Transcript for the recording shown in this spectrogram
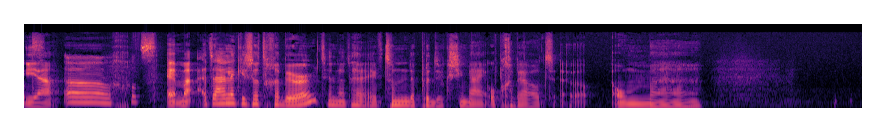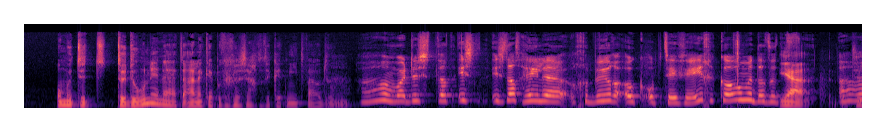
Ja, Oh, god. en, maar uiteindelijk is dat gebeurd. En dat heeft toen de productie mij opgebeld eh, om, eh, om het te, te doen. En uiteindelijk heb ik gezegd dat ik het niet wou doen. Oh, maar dus dat is, is dat hele gebeuren ook op tv gekomen? Dat het... Ja, dat is,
